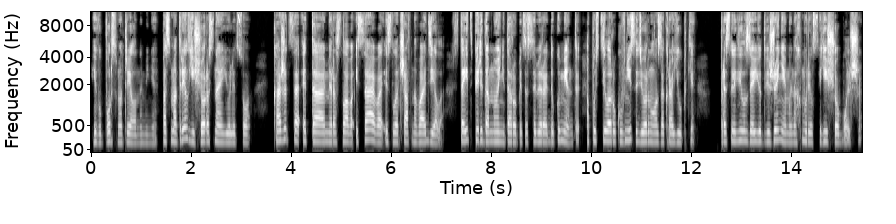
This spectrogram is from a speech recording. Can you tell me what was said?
и в упор смотрела на меня. Посмотрел еще раз на ее лицо. Кажется, это Мирослава Исаева из ландшафтного отдела. Стоит передо мной и не торопится собирать документы. Опустила руку вниз и дернула за край юбки. Проследил за ее движением и нахмурился еще больше.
